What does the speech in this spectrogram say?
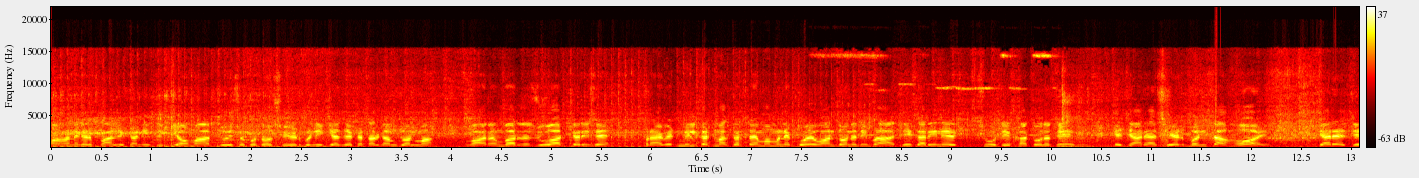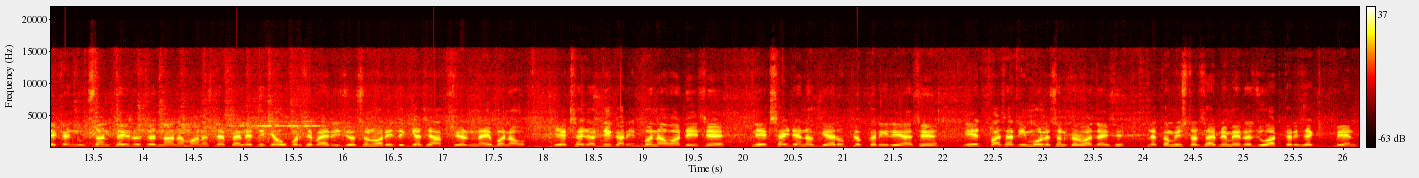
મહાનગરપાલિકાની જગ્યાઓમાં આપ જોઈ શકો તો શેડ બની ગયા છે કતારગામ ઝોનમાં. વારંવાર રજૂઆત કરી છે. પ્રાઇવેટ મિલકતમાં કરતા એમાં મને કોઈ વાંધો નથી, પણ અધિકારીને શું દેખાતું નથી કે જ્યારે આ શેડ બનતા હોય, ત્યારે જે કંઈ નુકસાન થઈ રહ્યું છે, નાના માણસને પહેલેથી કહેવું પડશે, ભાઈ, રિઝર્વેશનવાળી જગ્યા છે, આપ શેડ નહીં બનાવો. એક સાઈડ અધિકારી જ બનાવવા દે છે ને એક સાઈડ એનો ગેરઉપયોગ કરી રહ્યા છે એ જ પાછા ડિમોલેશન કરવા જાય છે. એટલે કમિશનર સાહેબને મેં રજૂઆત કરી છે, બેન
